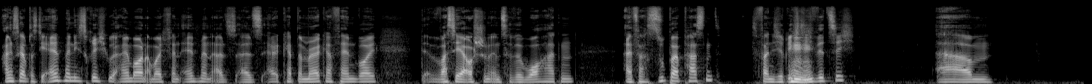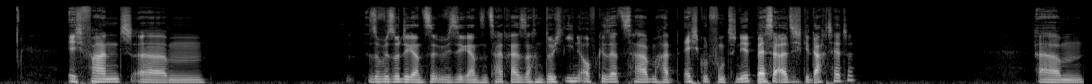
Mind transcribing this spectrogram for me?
Angst gehabt, dass die Ant-Man nicht so richtig gut einbauen, aber ich fand Ant-Man als, als Captain America Fanboy, was sie ja auch schon in Civil War hatten, einfach super passend. Das fand ich richtig mhm. witzig. Ähm, ich fand ähm, sowieso die ganze, wie sie die ganzen Zeitreisesachen durch ihn aufgesetzt haben, hat echt gut funktioniert. Besser als ich gedacht hätte. Ähm,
